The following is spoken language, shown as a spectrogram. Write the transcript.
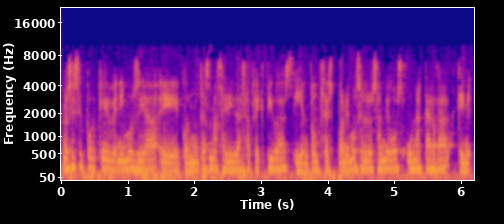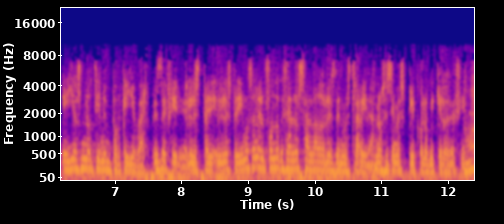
No sé si porque venimos ya eh, con muchas más heridas afectivas y entonces ponemos en los amigos una carga que ellos no tienen por qué llevar. Es decir, les, les pedimos en el fondo que sean los salvadores de nuestra vida. No sé si me explico lo que quiero decir. No,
